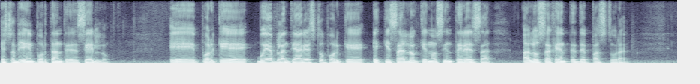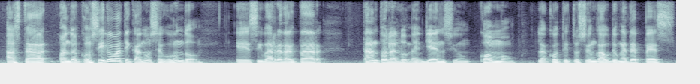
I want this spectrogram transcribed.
Esto es bien importante decirlo, eh, porque voy a plantear esto porque es quizás lo que nos interesa a los agentes de pastoral. Hasta cuando el Concilio Vaticano II eh, se iba a redactar tanto la Lumen Gentium como la Constitución Gaudium et Spes,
